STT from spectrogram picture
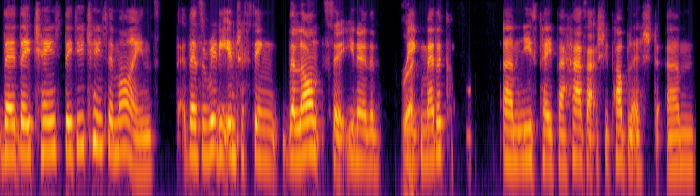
they they change they do change their minds there's a really interesting the Lancet, you know, the right. big medical um, newspaper has actually published um,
